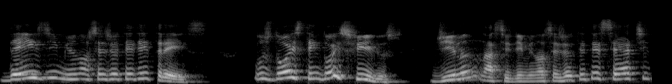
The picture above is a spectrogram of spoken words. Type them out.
desde 1983. Os dois têm dois filhos, Dylan, nascido em 1987,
